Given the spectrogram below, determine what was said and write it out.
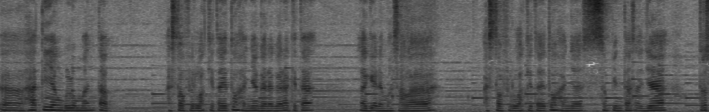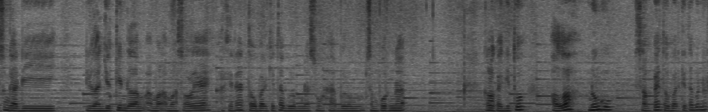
uh, hati yang belum mantap. Astagfirullah kita itu hanya gara-gara kita lagi ada masalah. Astagfirullah kita itu hanya sepintas aja, terus nggak di, dilanjutin dalam amal-amal soleh. Akhirnya taubat kita belum nasuha, belum sempurna. Kalau kayak gitu, Allah nunggu sampai taubat kita benar.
